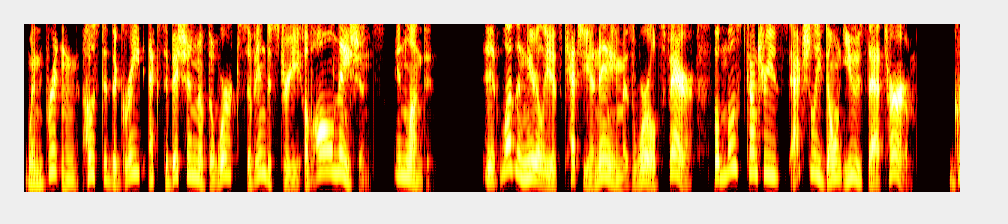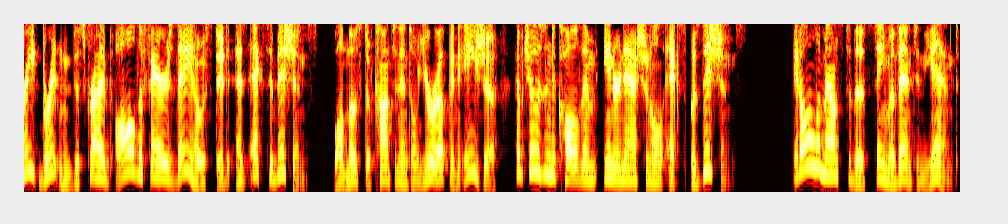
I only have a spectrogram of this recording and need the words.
when Britain hosted the Great Exhibition of the Works of Industry of All Nations in London. It wasn't nearly as catchy a name as World's Fair, but most countries actually don't use that term. Great Britain described all the fairs they hosted as exhibitions, while most of continental Europe and Asia have chosen to call them international expositions. It all amounts to the same event in the end,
